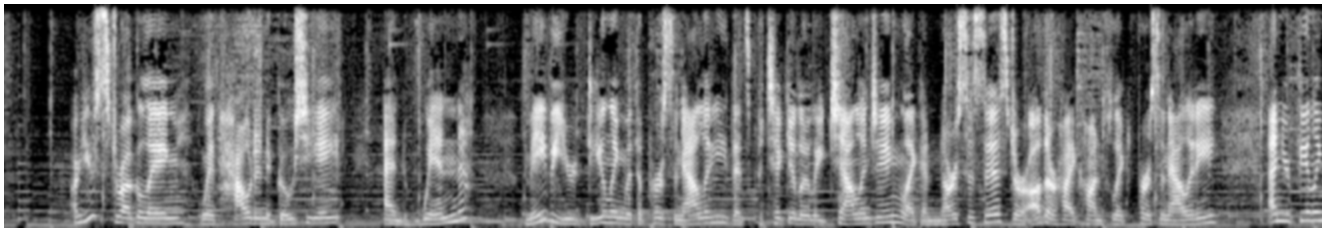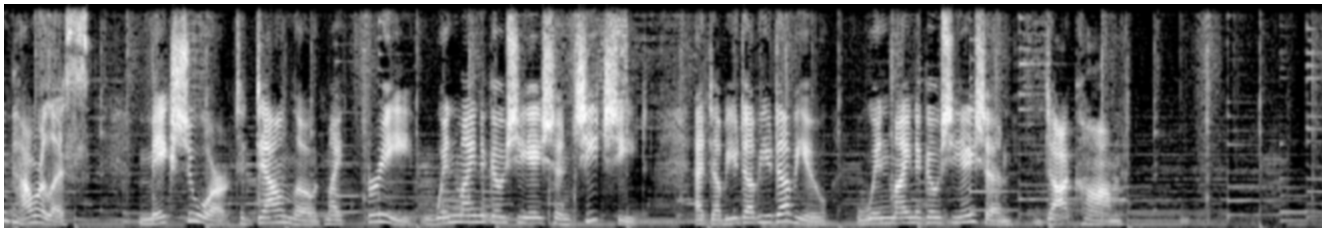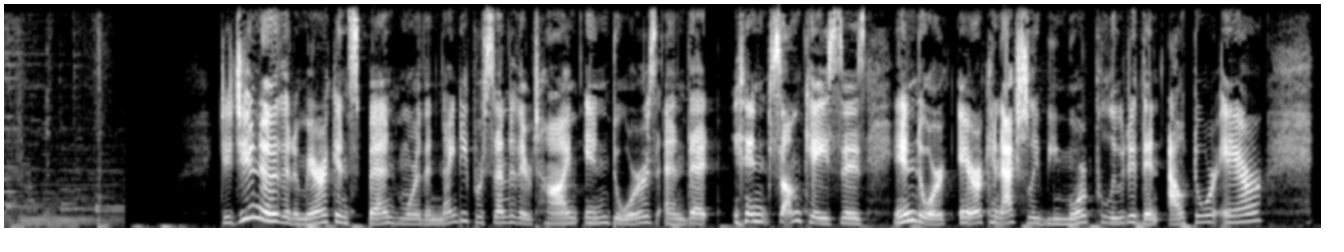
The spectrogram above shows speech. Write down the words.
Are you struggling with how to negotiate and win? Maybe you're dealing with a personality that's particularly challenging, like a narcissist or other high conflict personality, and you're feeling powerless. Make sure to download my free Win My Negotiation cheat sheet at www.winmynegotiation.com. Did you know that Americans spend more than 90% of their time indoors and that in some cases, indoor air can actually be more polluted than outdoor air?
